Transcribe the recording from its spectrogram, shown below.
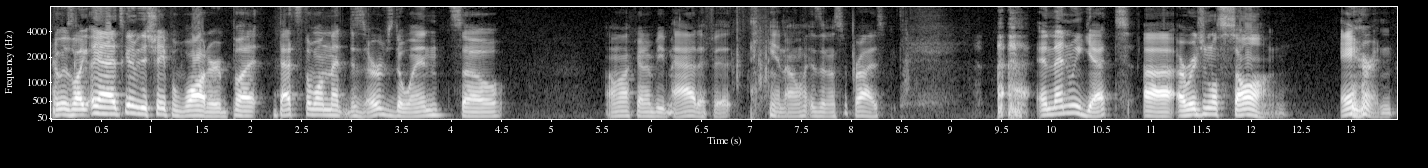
It was like, yeah, it's gonna be the shape of water, but that's the one that deserves to win. So I'm not gonna be mad if it, you know, isn't a surprise. and then we get uh, original song. Aaron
